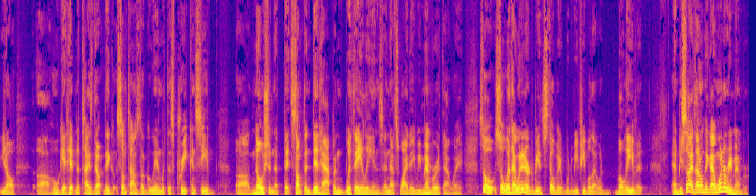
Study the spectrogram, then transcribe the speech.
you know, uh, who get hypnotized, they sometimes they'll go in with this preconceived uh, notion that, that something did happen with aliens, and that's why they remember it that way. So, so when I went in there, to be still be, would be people that would believe it. And besides, I don't think I want to remember.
